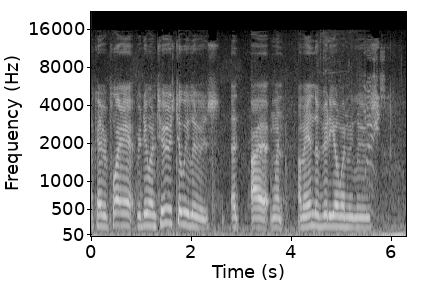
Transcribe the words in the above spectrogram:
Okay, we're playing. We're doing twos till we lose. Uh, I when I'm in the video when we lose.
